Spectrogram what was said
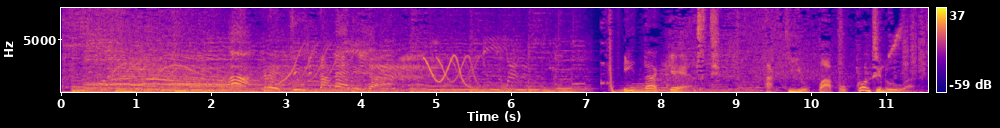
Acredita América! Itacast. Aqui o papo continua.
